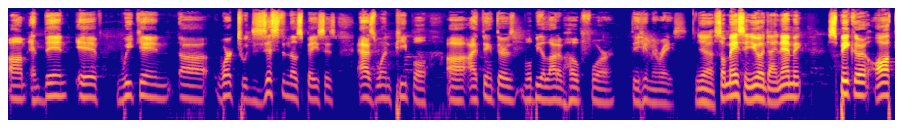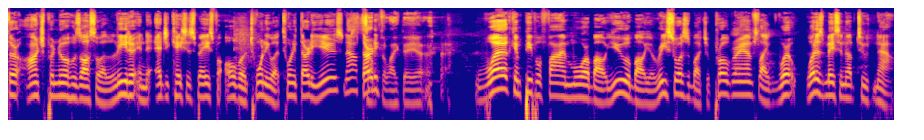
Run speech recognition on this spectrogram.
um, and then if we can uh, work to exist in those spaces as one people, uh, I think there's will be a lot of hope for the human race. Yeah. So Mason, you're a dynamic speaker, author, entrepreneur who's also a leader in the education space for over 20 what, 20 30 years now? 30? Something like that, yeah. Where can people find more about you, about your resources, about your programs? Like where what is Mason up to now?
